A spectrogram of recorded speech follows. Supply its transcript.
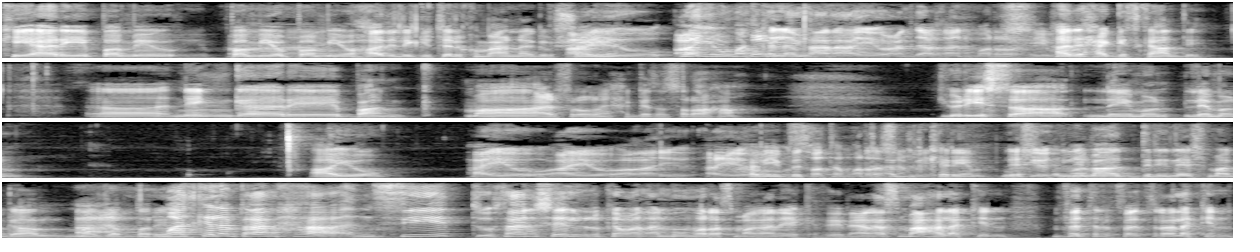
كياري باميو باميو باميو هذه اللي قلت لكم عنها قبل شوية ايو ايو ما. تكلمت عنها ايو عندها اغاني مره رهيبه هذه حقت كاندي آه نينجاري بانك ما اعرف الاغنيه حقتها صراحة يوريسا ليمون ليمون آيو. آيو آيو اغاني آيو حبيبه صوتها مرة عبد جميل. الكريم. ليش؟ اللي. ما أدري ليش ما قال ما آه، جاب ما طريقة. تكلمت عنها نسيت. وثاني شيء إنه كمان أنا مو مرة أسمع اغانيها كثير. يعني أسمعها لكن من فترة لفترة لكن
